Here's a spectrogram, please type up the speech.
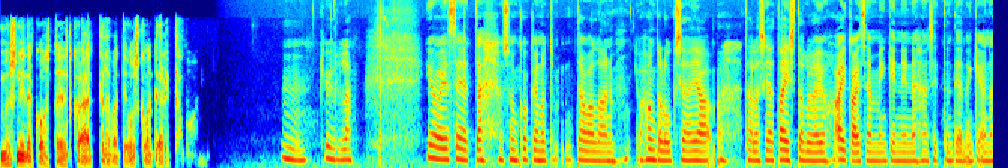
myös niitä kohtaa, jotka ajattelevat ja uskovat eri tavoin. Mm, kyllä. Joo, ja se, että jos on kokenut tavallaan hankaluuksia ja tällaisia taisteluja jo aikaisemminkin, niin nehän sitten tietenkin aina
